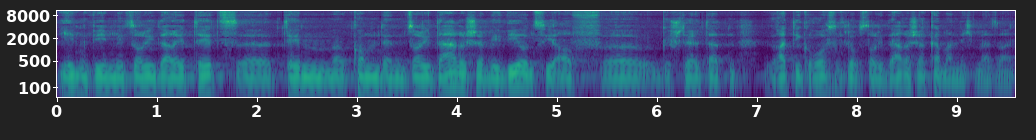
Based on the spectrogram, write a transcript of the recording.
irgendwie mit Solidaritätsthemen äh, kommen, denn solidarischer, wie wir uns hier aufgestellt hatten, gerade die großen Clubs, solidarischer kann man nicht mehr sein.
